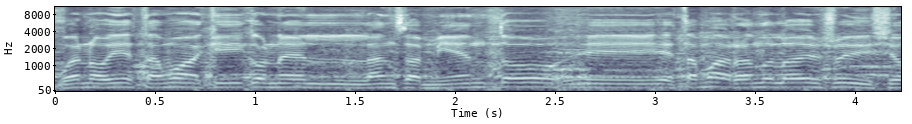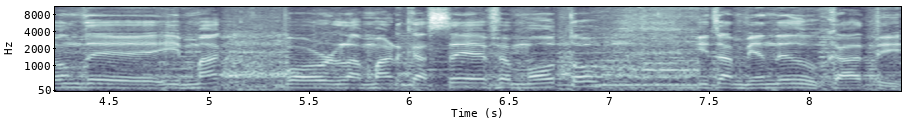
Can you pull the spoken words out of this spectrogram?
Bueno, hoy estamos aquí con el lanzamiento y estamos agarrando la distribución de IMAC por la marca CF Moto y también de Ducati.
